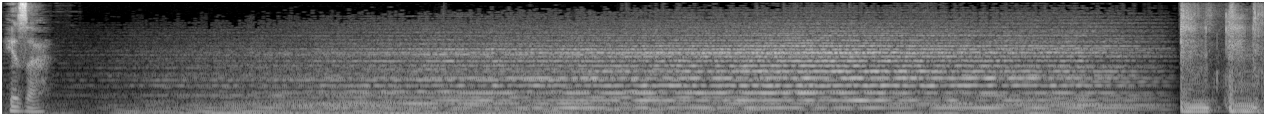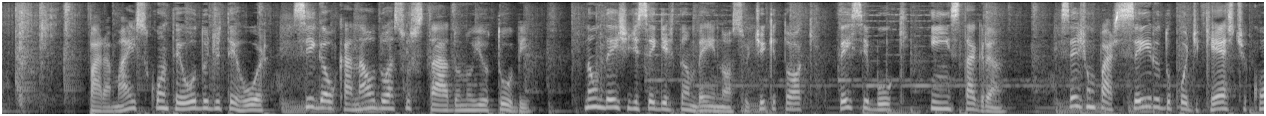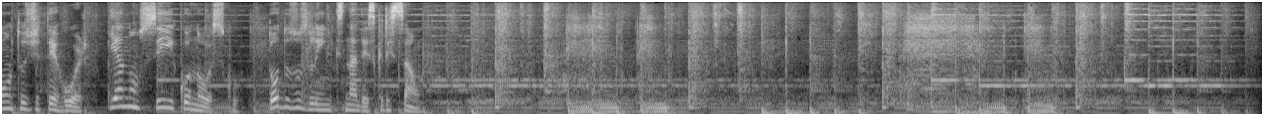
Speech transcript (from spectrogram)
rezar. Para mais conteúdo de terror, siga o canal do Assustado no YouTube. Não deixe de seguir também nosso TikTok, Facebook e Instagram. Seja um parceiro do podcast Contos de Terror e anuncie conosco. Todos os links na descrição.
